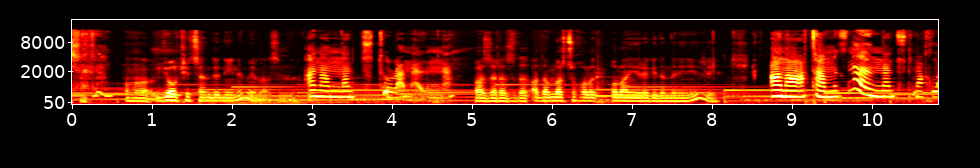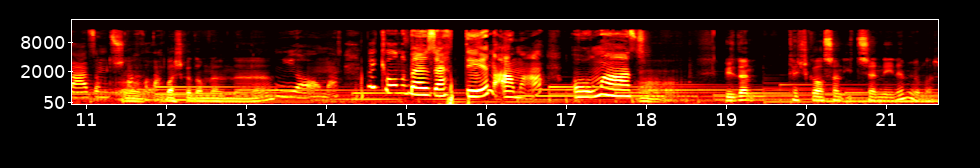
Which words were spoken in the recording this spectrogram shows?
çıxıram. Aha, yol keçəndə nə etmək lazımdır? Anamdan tuturam əlimdən. Bazarada adamlar çox ola, olan yerə gedəndə nə edirik? Ana atamızın əlindən tutmaq lazımdır uşaqlar. Başqa adamın əlindən. Yox, olmaz. Bəlkə onu bəzətdin, amma olmaz. Aa, Birdən tək qalsan, içsən nə etmək olar?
